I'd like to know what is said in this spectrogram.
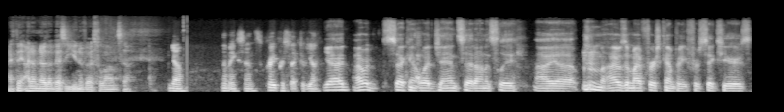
I think I don't know that there's a universal answer. Yeah, that makes sense. Great perspective, Young. Yeah, I, I would second what Jan said. Honestly, I uh, I was at my first company for six years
